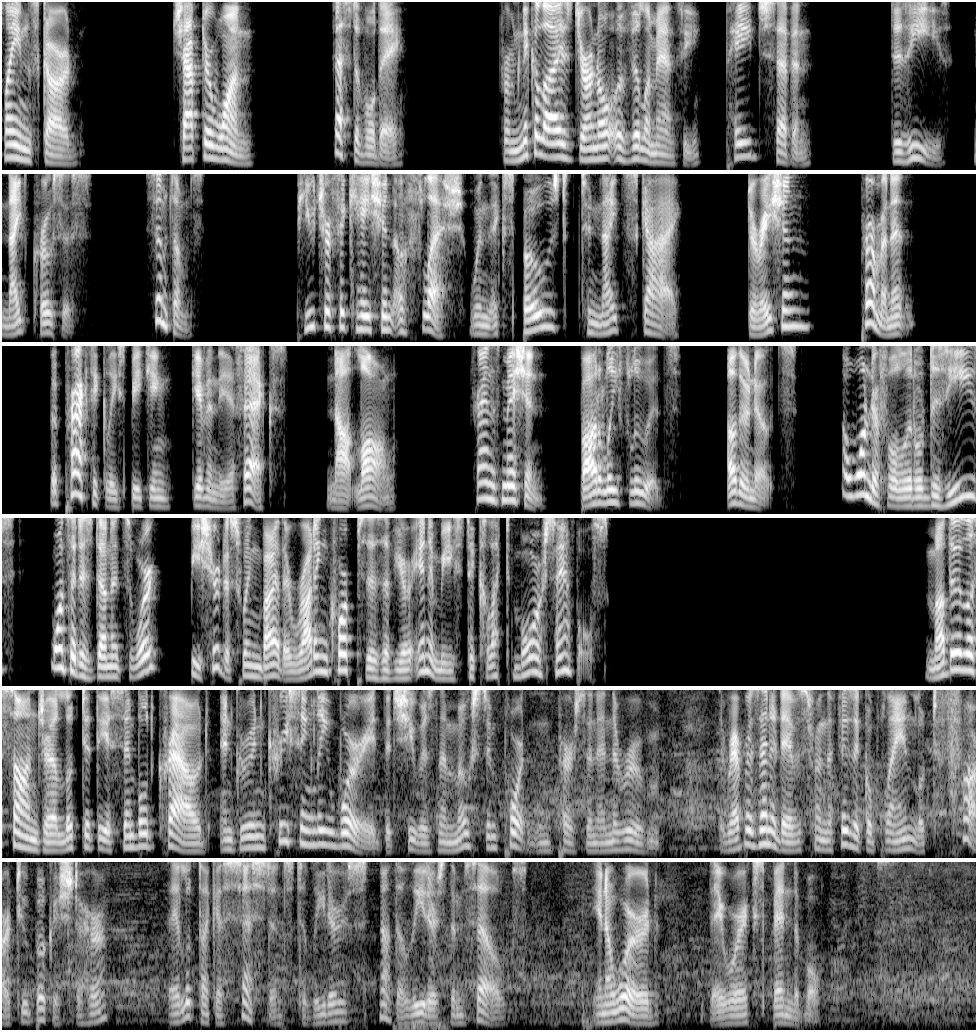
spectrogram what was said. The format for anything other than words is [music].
Plainsguard. Chapter 1 Festival Day. From Nikolai's Journal of Villimancy, page 7. Disease, night crosis. Symptoms Putrefaction of flesh when exposed to night sky. Duration permanent, but practically speaking, given the effects, not long. Transmission bodily fluids. Other notes A wonderful little disease. Once it has done its work, be sure to swing by the rotting corpses of your enemies to collect more samples. Mother Lysandra looked at the assembled crowd and grew increasingly worried that she was the most important person in the room. The representatives from the physical plane looked far too bookish to her. They looked like assistants to leaders, not the leaders themselves. In a word, they were expendable.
